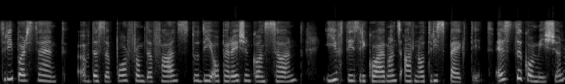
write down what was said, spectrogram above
3% of the support from the funds to the operation concerned if these requirements are not respected. As the Commission,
